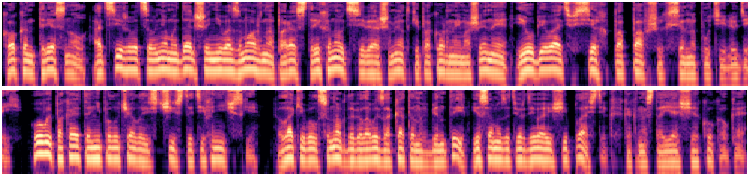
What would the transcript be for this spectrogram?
кокон треснул, отсиживаться в нем и дальше невозможно, пора стряхнуть с себя ошметки покорной машины и убивать всех попавшихся на пути людей. Увы, пока это не получалось чисто технически. Лаки был с ног до головы закатан в бинты и самозатвердевающий пластик, как настоящая куколка.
